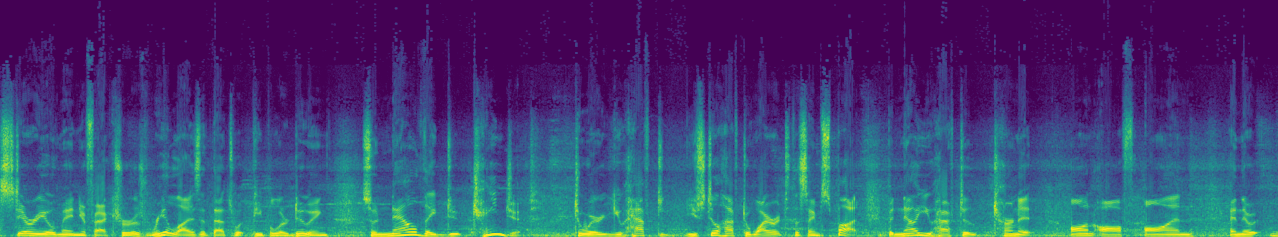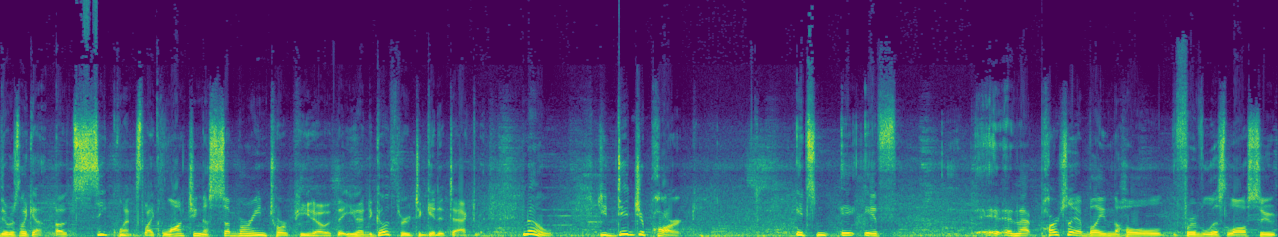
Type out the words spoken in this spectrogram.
stereo manufacturers realize that that's what people are doing. So now they do change it to where you have to you still have to wire it to the same spot, but now you have to turn it on off on and there there was like a, a sequence like launching a submarine torpedo that you had to go through to get it to activate. No, you did your part. It's if and I, partially I blame the whole frivolous lawsuit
